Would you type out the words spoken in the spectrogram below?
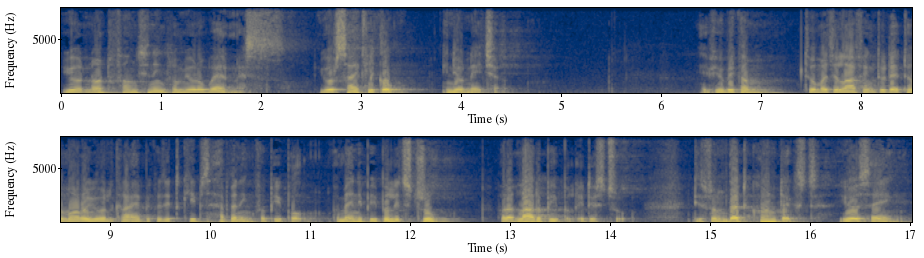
you are not functioning from your awareness. You are cyclical in your nature. If you become too much laughing today, tomorrow you will cry because it keeps happening for people. For many people it's true, for a lot of people it is true. It is from that context you are saying,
